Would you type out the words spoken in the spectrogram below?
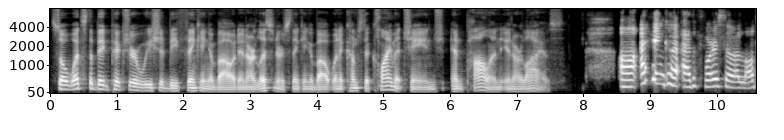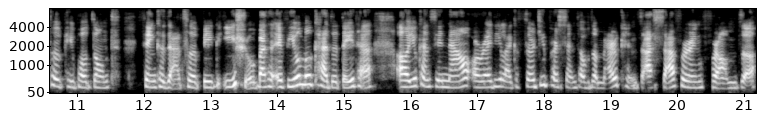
So, what's the big picture we should be thinking about and our listeners thinking about when it comes to climate change and pollen in our lives? Uh, I think uh, at first a lot of people don't think that's a big issue, but if you look at the data, uh, you can see now already like 30% of the Americans are suffering from the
